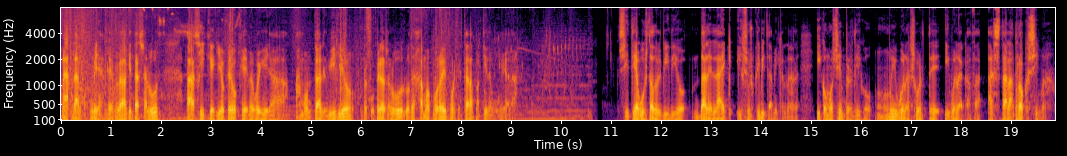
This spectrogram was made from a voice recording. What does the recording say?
nada, nada. Mira, le va a quitar salud. Así que yo creo que me voy a ir a, montar el vídeo, recupera salud, lo dejamos por hoy porque está la partida bugueada. Si te ha gustado el vídeo, dale like y suscríbete a mi canal. Y como siempre os digo, muy buena suerte y buena caza. Hasta la próxima.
